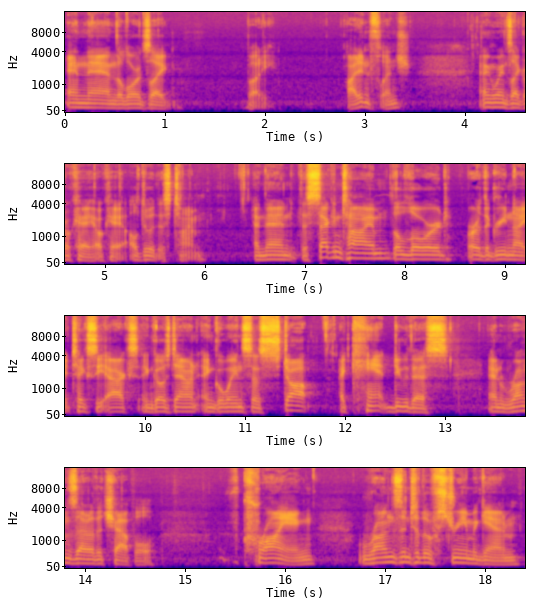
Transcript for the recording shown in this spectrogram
And then the Lord's like, "Buddy, I didn't flinch." And Gawain's like, "Okay, okay, I'll do it this time." And then the second time, the Lord or the Green Knight takes the axe and goes down, and Gawain says, Stop, I can't do this, and runs out of the chapel, crying, runs into the stream again,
